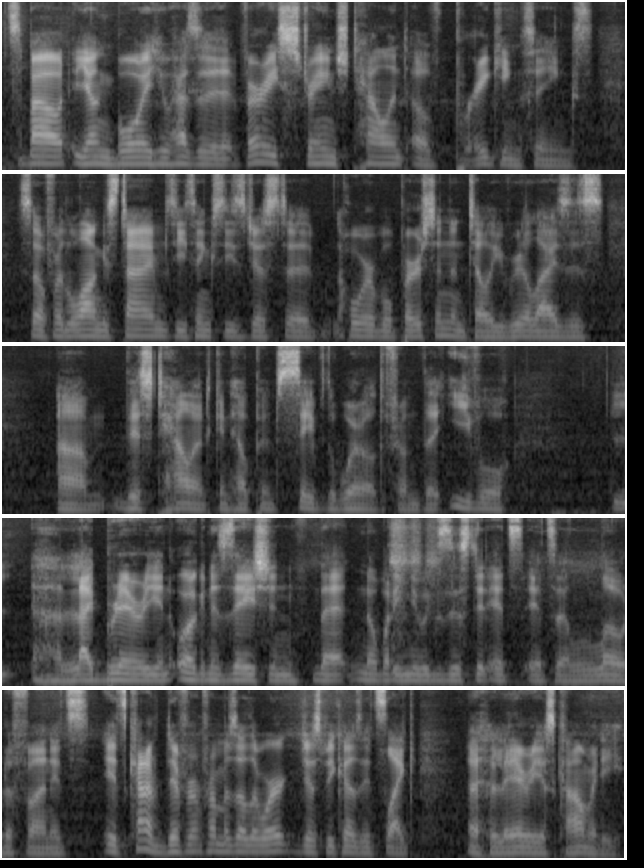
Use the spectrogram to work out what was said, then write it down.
It's about a young boy who has a very strange talent of breaking things. So for the longest times, he thinks he's just a horrible person until he realizes um, this talent can help him save the world from the evil uh, librarian organization that nobody knew existed. It's it's a load of fun. It's it's kind of different from his other work just because it's like a hilarious comedy.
